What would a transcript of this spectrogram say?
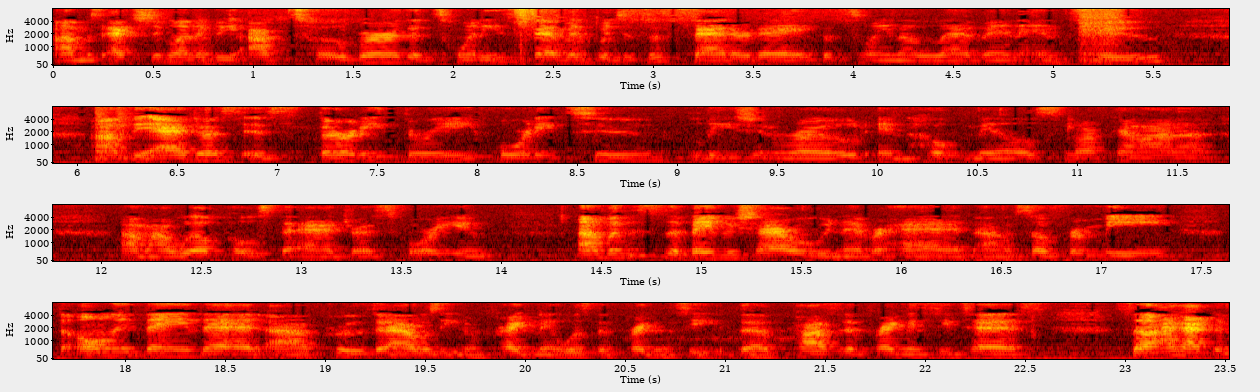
Um, it's actually going to be October the 27th, which is a Saturday, between 11 and 2. Um, the address is 3342 Legion Road in Hope Mills, North Carolina. Um, I will post the address for you. Um, but this is a baby shower we never had. Um, so for me, the only thing that uh, proved that I was even pregnant was the pregnancy, the positive pregnancy test. So I got to,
